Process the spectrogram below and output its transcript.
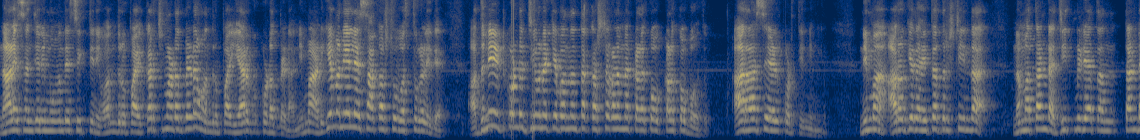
ನಾಳೆ ಸಂಜೆ ನಿಮ್ಮ ಮುಂದೆ ಸಿಗ್ತೀನಿ. ಒಂದು ರೂಪಾಯಿ ಖರ್ಚು ಮಾಡೋದು ಬೇಡ, ಒಂದು ರೂಪಾಯಿ ಯಾರಿಗೂ ಕೊಡೋದು ಬೇಡ. ನಿಮ್ಮ ಅಡುಗೆ ಮನೆಯಲ್ಲೇ ಸಾಕಷ್ಟು ವಸ್ತುಗಳಿದೆ. ಅದನ್ನೇ ಇಟ್ಕೊಂಡು ಜೀವನಕ್ಕೆ ಬಂದಂಥ ಕಷ್ಟಗಳನ್ನು ಕಳ್ಕೊ ಕಳ್ಕೋಬಹುದು ಆ ರಹಸ್ಯ ಹೇಳ್ಕೊಡ್ತೀನಿ ನಿಮಗೆ. ನಿಮ್ಮ ಆರೋಗ್ಯದ ಹಿತದೃಷ್ಟಿಯಿಂದ ನಮ್ಮ ತಂಡ ಜೀತ್ ಮೀಡಿಯಾ ತಂಡ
